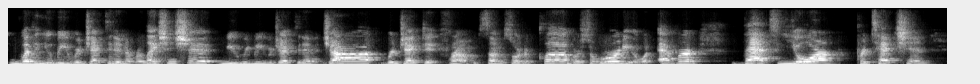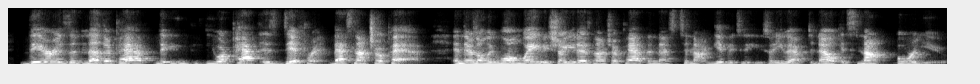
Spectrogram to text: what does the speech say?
whether you be rejected in a relationship, you would be rejected in a job, rejected from some sort of club or sorority or whatever, that's your protection. There is another path. Your path is different. That's not your path. And there's only one way to show you that's not your path, and that's to not give it to you. So you have to know it's not for you.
